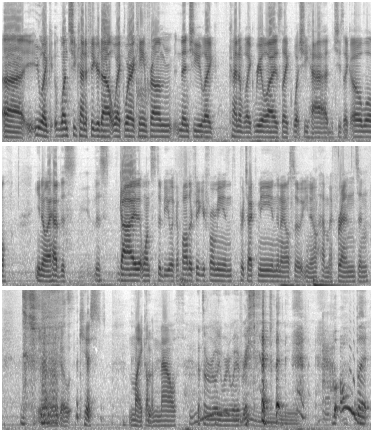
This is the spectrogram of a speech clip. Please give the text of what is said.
uh you like once she kind of figured out like where I came from then she like kind of like realized like what she had. She's like oh well you know I have this this guy that wants to be like a father figure for me and protect me and then I also you know have my friends and you know go kiss Mike on the mouth That's a really weird way of phrasing that. But, but, but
